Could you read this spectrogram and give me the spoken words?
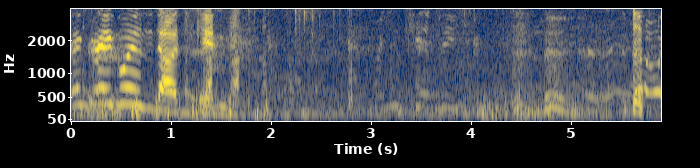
and Greg wins. No, just kidding. Are you kidding me? Is that all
